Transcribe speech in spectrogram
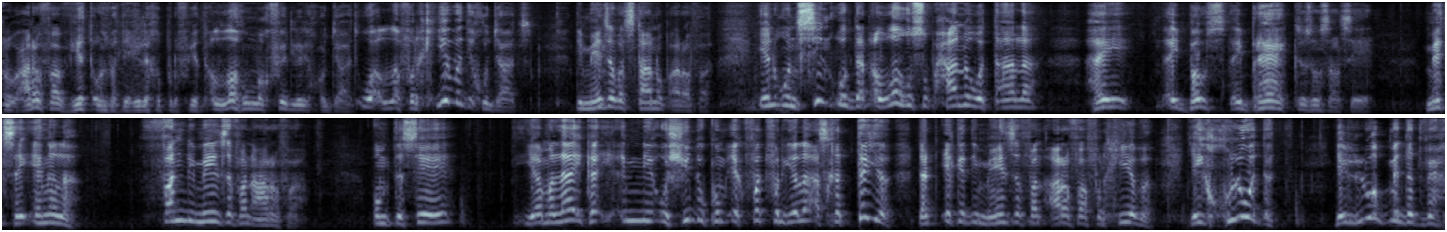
En op Arafah weet ons wat die heilige profeet Allahumma ighfir lil hujjaj. O Allah, vergewe die hujjaj. Die mense wat staan op Arafah. En ons sien ook dat Allah subhanahu wa ta'ala hy hy boast, hy brag soos ons sal sê met sy engele van die mense van Arafah om te sê ja malaika inni ushidukum ek vat vir julle as getuie dat ek het die mense van Arafah vergewe. Jy glo dit. Jy loop met dit weg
